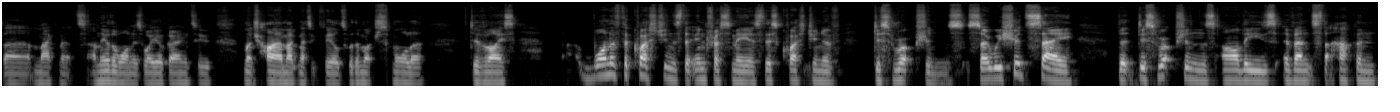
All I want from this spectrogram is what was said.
uh, magnets, and the other one is where you're going to much higher magnetic fields with a much smaller device. One of the questions that interests me is this question of disruptions. So we should say that disruptions are these events that happen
